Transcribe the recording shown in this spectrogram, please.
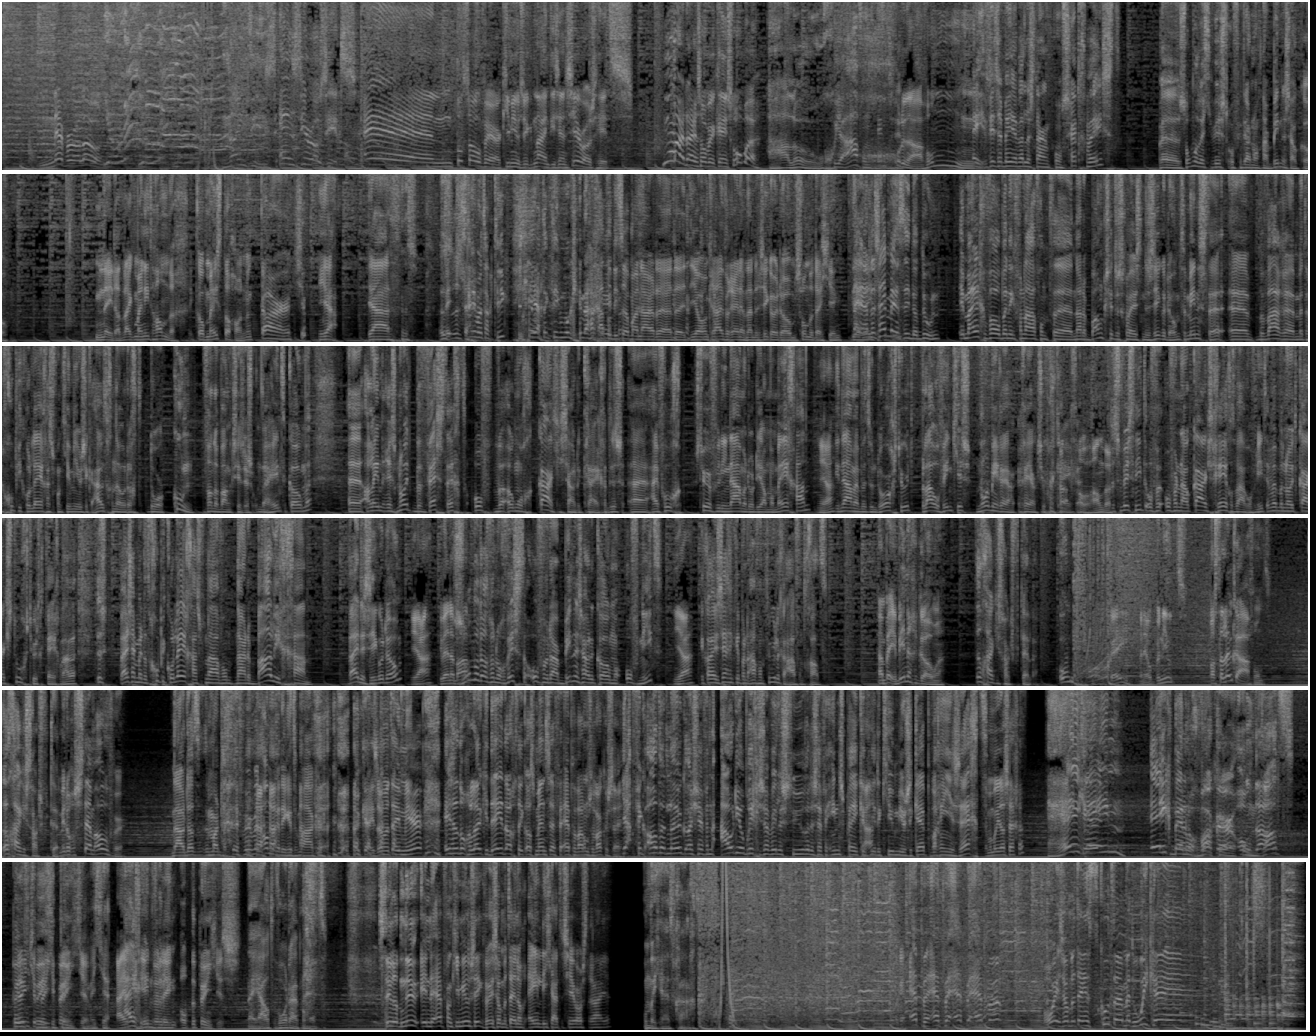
Never Alone. 90s en Zero's Hits. En tot zover Key Music 90s en Zero's Hits. Maar daar is alweer geen slobben. Hallo, goedenavond. Goedenavond. Hey, Vincent, ben je wel eens naar een concert geweest... Eh, zonder dat je wist of je daar nog naar binnen zou komen? Nee, dat lijkt mij niet handig. Ik koop meestal gewoon een kaartje. Ja, ja, Dat is een slimme tactiek. Slimme tactiek moet je nagaan. Gaat toch niet zomaar naar eh, de, de Johan Cruijff Arena of naar de Ziggo Dome zonder dat je... Nou nee, ja, er zijn mensen die dat doen. In mijn geval ben ik vanavond eh, naar de bankzitters geweest in de Ziggo Dome. Tenminste, eh, we waren met een groepje collega's van Q-Music uitgenodigd... door Koen van de bankzitters om daarheen te komen. Eh, alleen er is nooit bevestigd of we ook nog kaartjes zouden krijgen. Dus hij vroeg, stuur jullie namen door die allemaal meegaan. Ja. Die namen hebben we toen doorgestuurd. Blauwe vinkjes, nooit meer rea- reactie op gekregen. Oh, handig. Dus we wisten niet of, we- of er nou kaartjes geregeld waren of niet. En we hebben nooit kaartjes toegestuurd gekregen waren. Dus wij zijn met het groepje collega's vanavond naar de balie gegaan... bij de Ziggo Dome. Ja, je bent? Zonder dat we nog wisten of we daar binnen zouden komen of niet. Ja. Ik kan je zeggen, ik heb een avontuurlijke avond gehad. En ben je binnengekomen? Dat ga ik je straks vertellen. Oeh, oké. Ik ben heel benieuwd. Was het een leuke avond? Dat ga ik je straks vertellen. Heb je nog een stem over? Nou, dat, maar dat heeft weer met andere dingen te maken. Oké, zometeen meer. Is het nog een leuk idee, dacht ik, als mensen even appen waarom ze wakker zijn? Ja, vind ik altijd leuk als je even een audioberichtje zou willen sturen. Dus even inspreken via de Q-Music app. Waarin je zegt... En wat moet je dan zeggen? Hey Kane, ik ben nog wakker omdat... Puntje, puntje, puntje. Met je eigen invulling. op de puntjes. Nee, je haalt de woorden uit mijn mond. Stuur het nu in de app van Q-Music. Wil je zo meteen nog één liedje uit de Zero's draaien? Omdat jij het vraagt. Oké, appen, appen, appen, appen. Hoor je zo meteen Scooter met Weekend.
